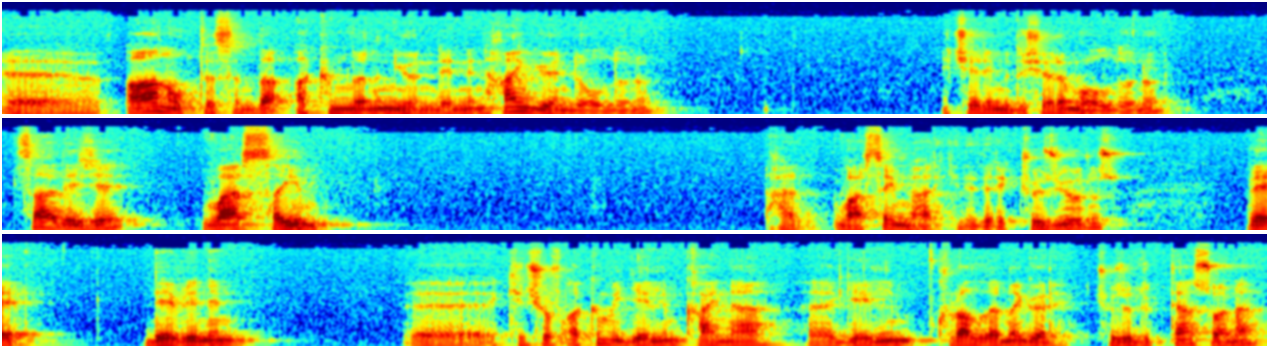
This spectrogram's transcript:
e, A noktasında akımların yönlerinin hangi yönde olduğunu, içeri mi dışarı mı olduğunu sadece varsayım varsayımla hareket ederek çözüyoruz ve devrenin Kirchhoff akım ve gerilim kaynağı e, gerilim kurallarına göre çözüldükten sonra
